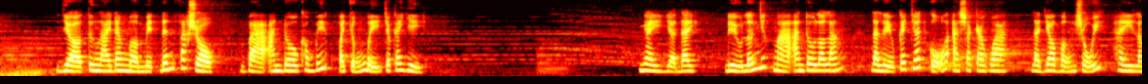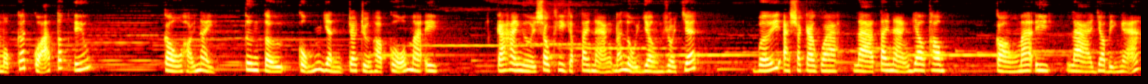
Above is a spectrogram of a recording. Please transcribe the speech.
Giờ tương lai đang mờ mịt đến phát rồ và ando không biết phải chuẩn bị cho cái gì. Ngay giờ đây, điều lớn nhất mà ando lo lắng là liệu cái chết của asakawa là do vận rủi hay là một kết quả tất yếu? Câu hỏi này tương tự cũng dành cho trường hợp của mai. Cả hai người sau khi gặp tai nạn đã lụi dần rồi chết. Với asakawa là tai nạn giao thông, còn mai là do bị ngã.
